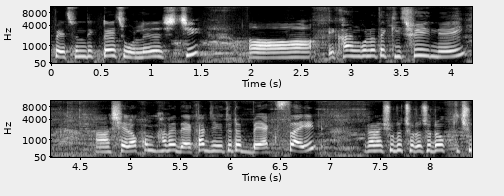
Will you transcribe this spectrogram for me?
মন্দিরের পেছন দিকটায় চলে এসেছি। এখানগুলোতে কিছুই নেই। সেরকমভাবে দেখার, যেহেতু এটা ব্যাক সাইড এখানে শুধু ছোট ছোট কিছু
